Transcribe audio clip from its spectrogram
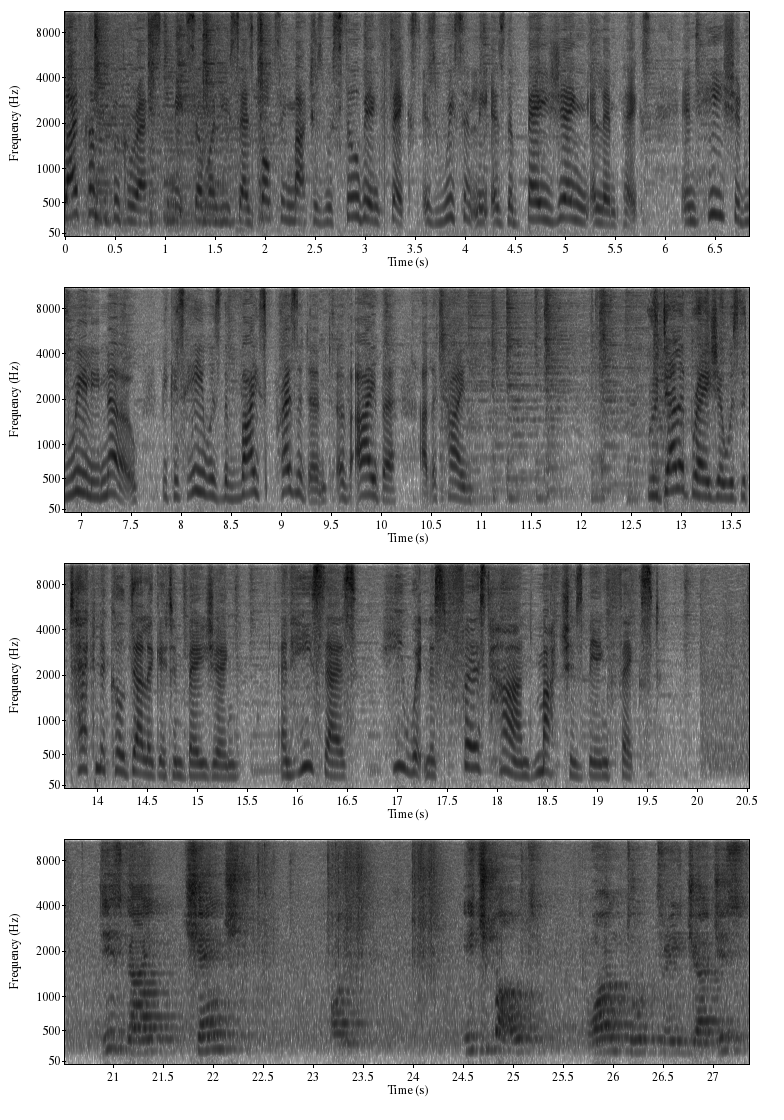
Well, I've come to Bucharest to meet someone who says boxing matches were still being fixed as recently as the Beijing Olympics. And he should really know because he was the vice president of AIBA at the time. Rudel Obreja was the technical delegate in Beijing. And he says he witnessed first-hand matches being fixed. This guy changed on each bout one, two, three judges.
